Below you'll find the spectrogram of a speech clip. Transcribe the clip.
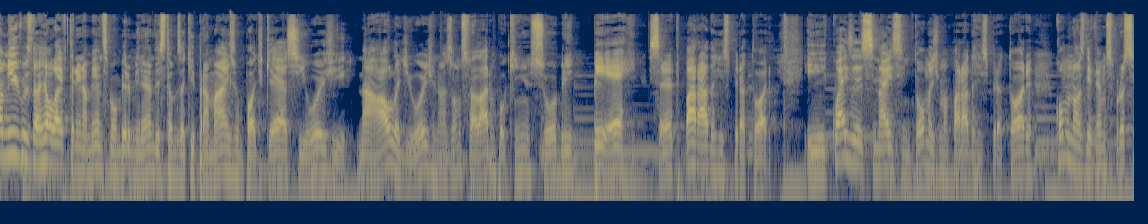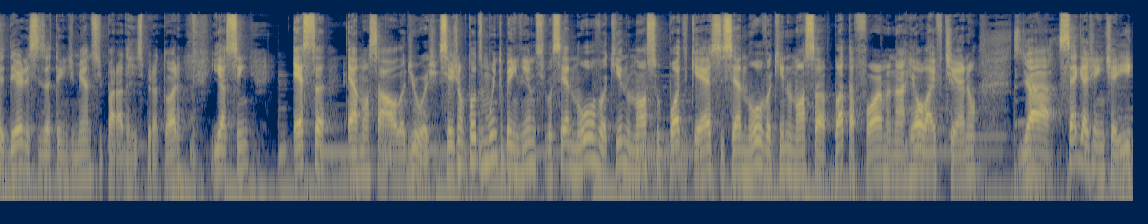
amigos da Real Life Treinamentos, Bombeiro Miranda, estamos aqui para mais um podcast e hoje, na aula de hoje, nós vamos falar um pouquinho sobre PR, certo? Parada respiratória. E quais os sinais e sintomas de uma parada respiratória, como nós devemos proceder nesses atendimentos de parada respiratória e assim essa é a nossa aula de hoje. Sejam todos muito bem-vindos. Se você é novo aqui no nosso podcast, se é novo aqui na no nossa plataforma, na Real Life Channel, já segue a gente aí.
